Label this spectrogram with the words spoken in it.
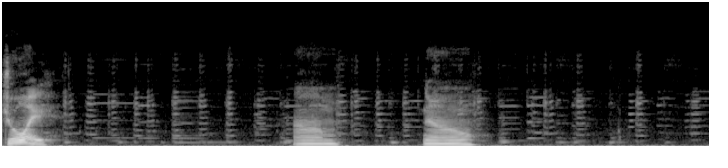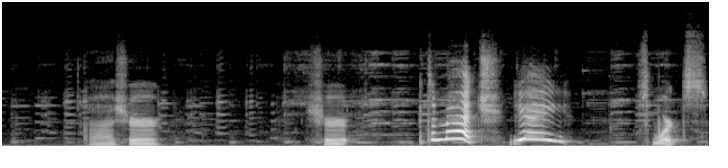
joy. Um, no. Uh, sure. Sure. It's a match! Yay! Sports.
